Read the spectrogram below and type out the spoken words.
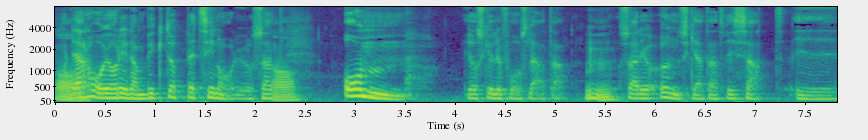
Och Ja. där har jag redan byggt upp ett scenario. Så att Ja. om jag skulle få Zlatan Mm. så hade jag önskat att vi satt i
